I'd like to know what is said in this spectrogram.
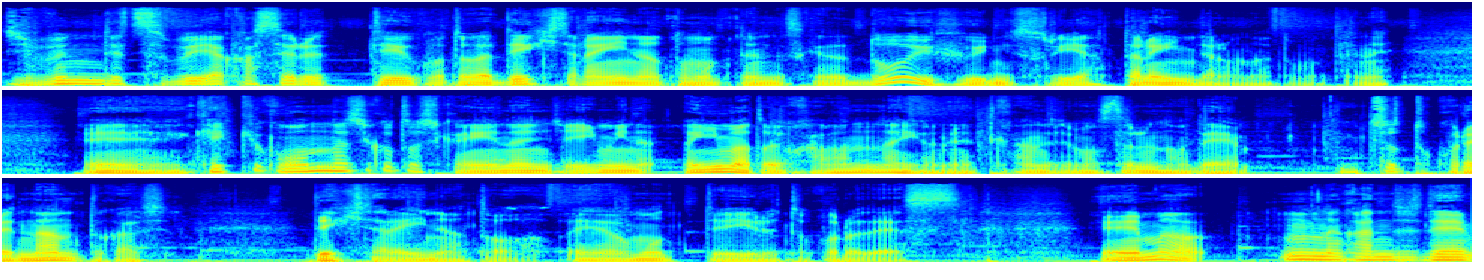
自分でつぶやかせるっていうことができたらいいなと思ってるんですけど、どういう風にそれやったらいいんだろうなと思ってね。えー、結局同じことしか言えないんじゃ意味な、今と変わんないよねって感じもするので、ちょっとこれなんとかできたらいいなと、え思っているところです。えー、まあ、こんな感じで、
